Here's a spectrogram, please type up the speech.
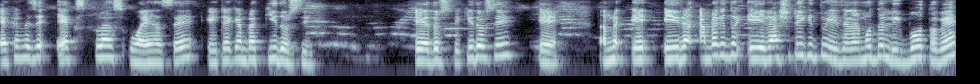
এখানে যে এক্স প্লাস ওয়াই আছে, এটাকে আমরা কি ধরছি? এ ধরছি। কি ধরছি? এ। আমরা এ- আমরা কিন্তু এই রাশিটাই কিন্তু এই জায়গার মধ্যে লিখব, তবে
